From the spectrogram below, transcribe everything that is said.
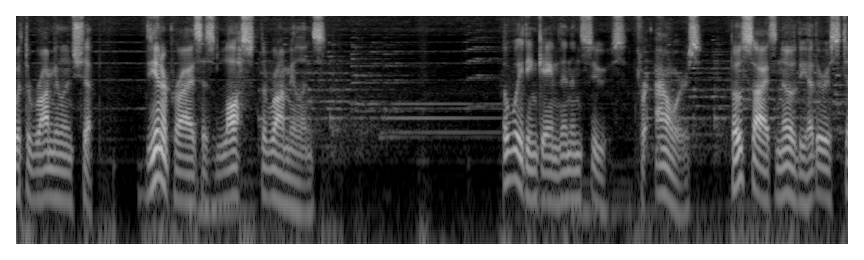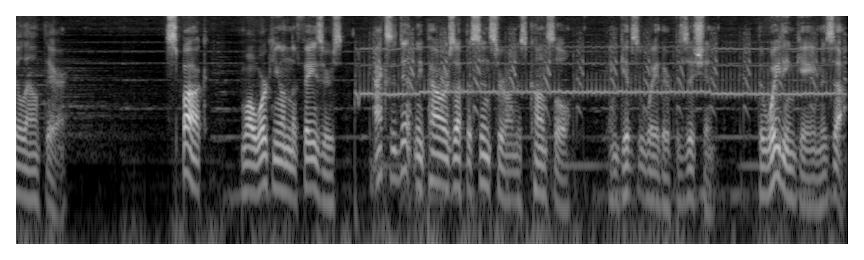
with the Romulan ship. The Enterprise has lost the Romulans. A waiting game then ensues, for hours. Both sides know the other is still out there. Spock, while working on the phasers, accidentally powers up a sensor on his console and gives away their position. The waiting game is up.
